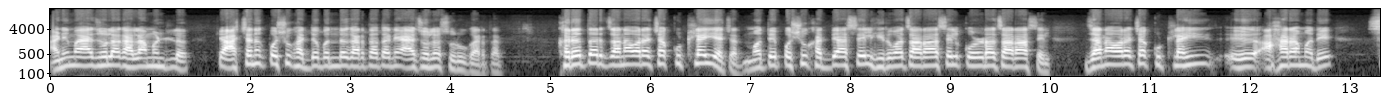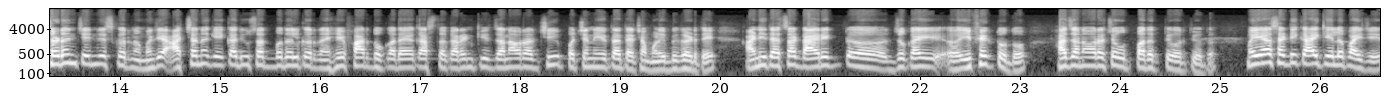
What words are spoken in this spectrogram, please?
आणि मग ॲझोला घाला म्हटलं की अचानक पशुखाद्य बंद करतात आणि ॲझोला सुरू करतात. खरं तर जनावराच्या कुठल्याही याच्यात मग ते पशुखाद्य असेल हिरवा चारा असेल कोरडा चारा असेल जनावराच्या कुठल्याही आहारामध्ये सडन चेंजेस करणं म्हणजे अचानक एका दिवसात बदल करणं हे फार धोकादायक असतं. कारण की जनावरांची पचनीयता त्याच्यामुळे बिघडते आणि त्याचा डायरेक्ट जो काही इफेक्ट होतो हा जनावराच्या उत्पादकतेवरती होतं. मग यासाठी काय केलं पाहिजे?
